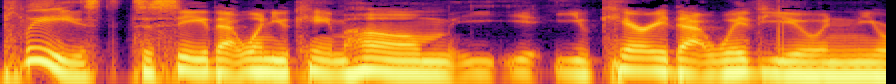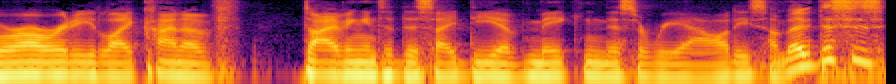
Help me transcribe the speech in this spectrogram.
pleased to see that when you came home, y- you carried that with you, and you were already like kind of diving into this idea of making this a reality. Something this is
